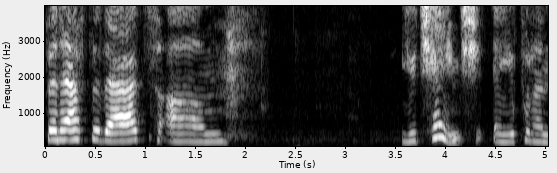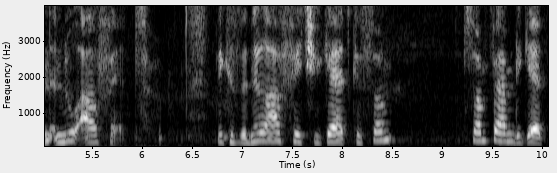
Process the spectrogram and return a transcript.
Then after that, um, you change and you put on a new outfit. Because the new outfit you get because some some family get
